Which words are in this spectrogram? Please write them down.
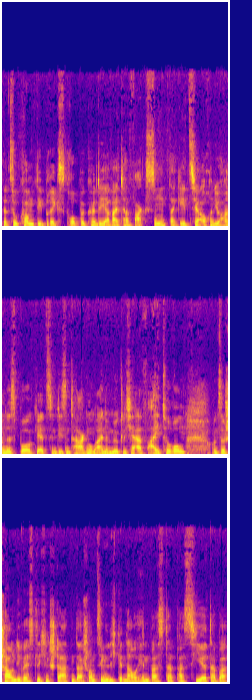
Dazu kommt, die BRICS-Gruppe könnte ja weiter wachsen. Da geht es ja auch in Johannesburg jetzt in diesen Tagen um eine mögliche Erweiterung. Und so schauen die westlichen Staaten da schon ziemlich genau hin, was da passiert. Aber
